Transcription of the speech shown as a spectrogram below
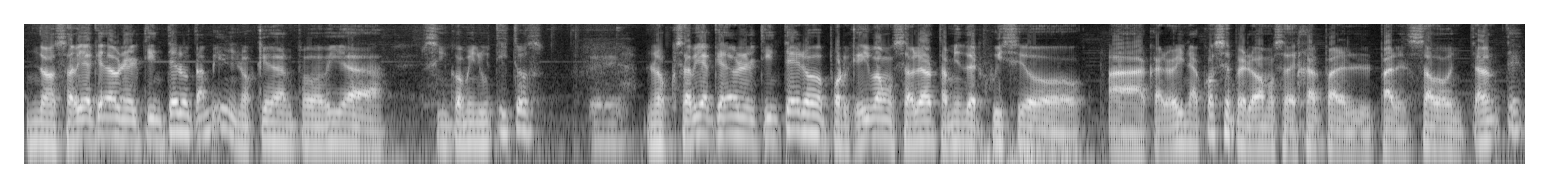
nos había quedado en el tintero también y nos quedan todavía cinco minutitos. Sí. Nos había quedado en el tintero porque íbamos a hablar también del juicio a Carolina Cose, pero lo vamos a dejar para el, para el sábado entrante.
